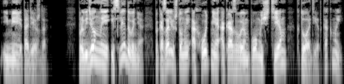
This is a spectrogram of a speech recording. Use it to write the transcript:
имеет одежда. Проведенные исследования показали, что мы охотнее оказываем помощь тем, кто одет как мы.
